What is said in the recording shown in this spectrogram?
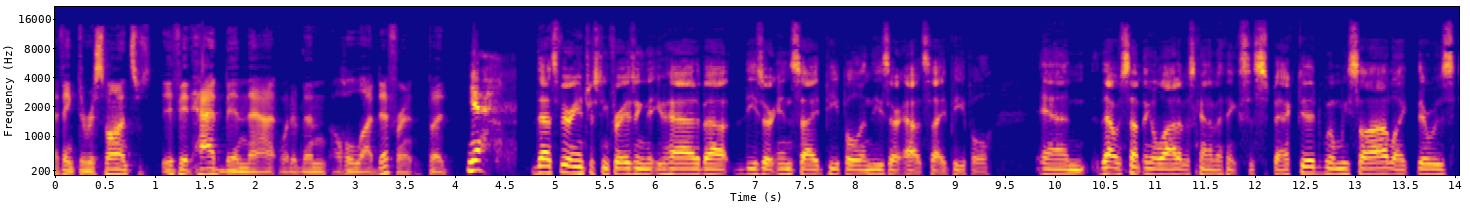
I think the response if it had been that would have been a whole lot different but yeah. That's very interesting phrasing that you had about these are inside people and these are outside people. And that was something a lot of us kind of i think suspected when we saw like there was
